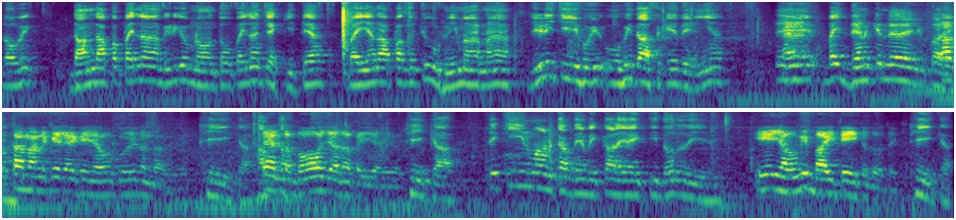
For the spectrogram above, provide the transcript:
ਲਓ ਵੀ ਦੰਦ ਆਪਾਂ ਪਹਿਲਾਂ ਵੀਡੀਓ ਬਣਾਉਣ ਤੋਂ ਪਹਿਲਾਂ ਚੈੱਕ ਕੀਤੇ ਆ। ਬਾਈਆਂ ਦਾ ਆਪਾਂ ਕੋਈ ਝੂਠ ਨਹੀਂ ਮਾਰਨਾ। ਜਿਹੜੀ ਚੀਜ਼ ਹੋਈ ਉਹੀ ਦੱਸ ਕੇ ਦੇਣੀ ਆ। ਤੇ ਬਈ ਦਿਨ ਕਿੰਨੇ ਰਹੇ ਜੂ ਕਾਲੇ ਹਫਤਾ ਮੰਨ ਕੇ ਲੈ ਕੇ ਜਾਓ ਕੋਈ ਬੰਦਾ ਵੀ ਠੀਕ ਆ ਢਿੱਲ ਹਫ਼ਤਾ- ਬਹੁਤ ਜ਼ਿਆਦਾ ਪਈ ਆ ਜੀ ਠੀਕ ਆ। ਤੇ ਕੀ ਅਨੁਮਾਨ ਕਰਦੇ ਆ ਬਈ ਕਾਲੇ ਆਈਤੀ ਦੁੱਧ ਦੀ ਇਹ? ਵੀ? ਇਹ ਜਾਊਗੀ 22 23 ਕਿਲੋ ਦੀ। ਠੀਕ ਆ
